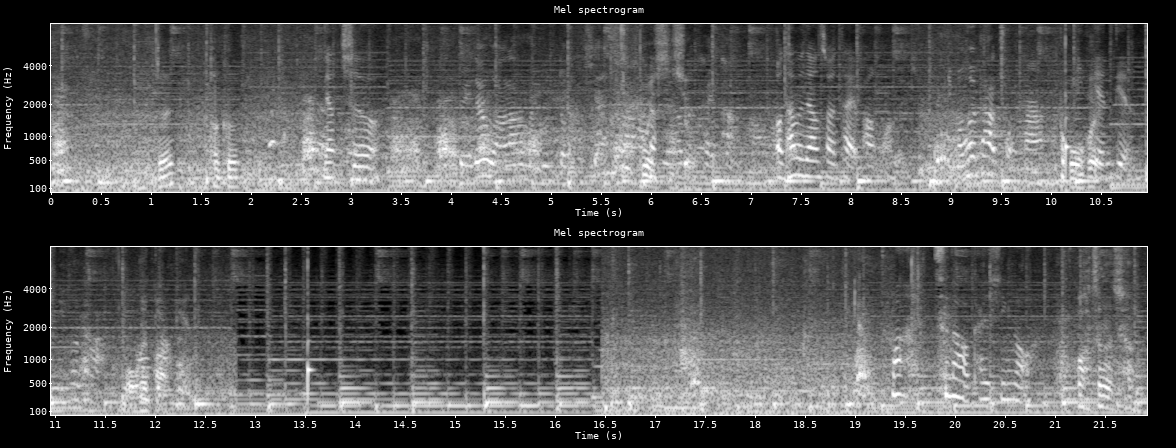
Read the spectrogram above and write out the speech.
哎，大哥，要吃了。对，但我要让他们运动一下，喂食秀太胖。哦，他们这样算太胖吗？你们会怕虫吗？一我会点点，你会怕？我会怕一点点。哇，吃的好开心哦！哇，真的像他们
